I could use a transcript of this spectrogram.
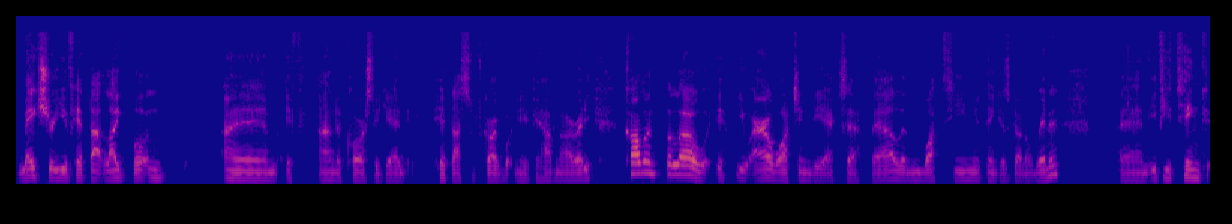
make sure you've hit that like button. Um, if and of course, again, hit that subscribe button if you haven't already. Comment below if you are watching the XFL and what team you think is going to win it. Um, if you think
